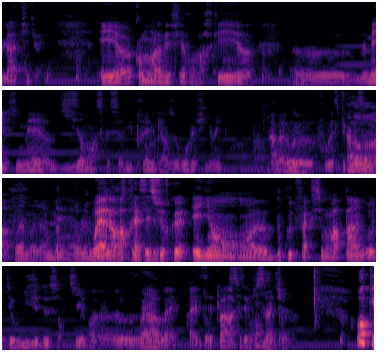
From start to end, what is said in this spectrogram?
la figurine. Et comme on l'avait fait remarquer, le mec il met euh, 10 ans à ce que ça lui prenne 15 euros la figurine. Ah bah ouais, euh, faut respecter Ah non, ça. non, après, moi, là, pas de euh, problème. ouais, alors après, c'est sûr que ayant euh, beaucoup de factions à peindre, t'es obligé de sortir. euh, Euh, voilà, ouais, ouais, c'est pour pas ça que. Ok,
